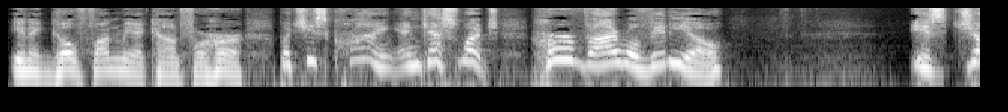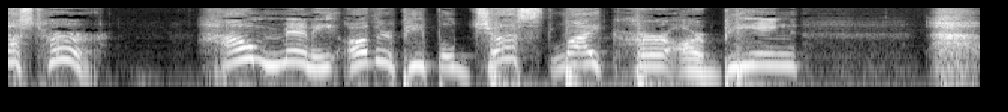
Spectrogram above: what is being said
in a GoFundMe account for her. But she's crying. And guess what? Her viral video is just her how many other people just like her are being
